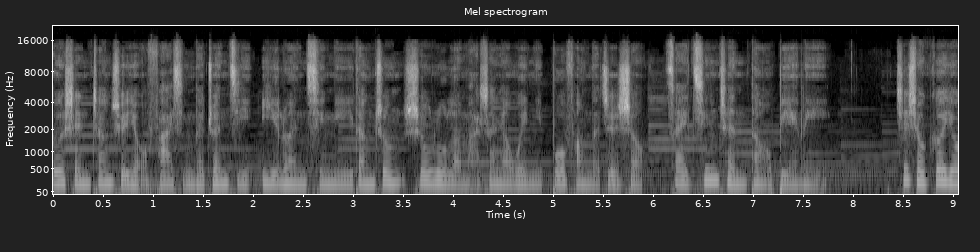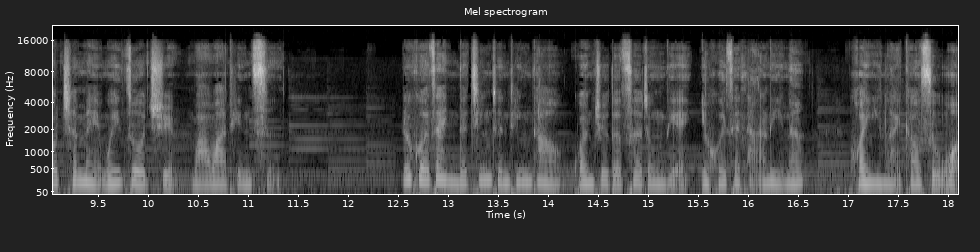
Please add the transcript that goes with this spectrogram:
歌神张学友发行的专辑《意乱情迷》当中收录了马上要为你播放的这首《在清晨道别离》。这首歌由陈美薇作曲，娃娃填词。如果在你的清晨听到，关注的侧重点又会在哪里呢？欢迎来告诉我。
